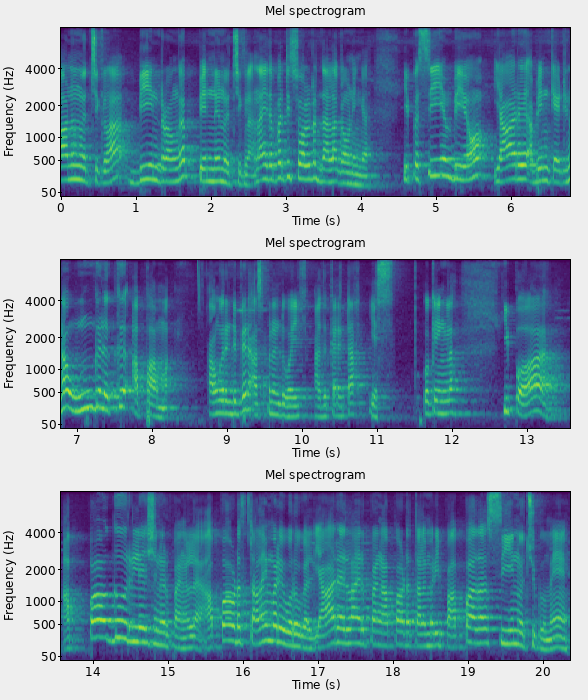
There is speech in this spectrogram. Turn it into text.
ஆணுன்னு வச்சுக்கலாம். பின்றவங்க பெண்ணுன்னு வச்சுக்கலாம். நான் இதை பற்றி சொல்கிறது நல்லா கவனிங்க. இப்போ சியும் பியும் யார் அப்படின்னு கேட்டிங்கன்னா உங்களுக்கு அப்பா அம்மா. அவங்க ரெண்டு பேர் ஹஸ்பண்ட் அண்ட் ஒய்ஃப் அது கரெக்டாக எஸ் ஓகேங்களா இப்போ அப்பாவுக்கு ஒரு ரிலேஷன் இருப்பாங்கல்ல அப்பாவோட தலைமுறை உறவுகள் யாரெல்லாம் இருப்பாங்க? அப்பாவோட தலைமுறை. இப்போ அப்பா தான் சின்னு வச்சுக்குமே.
